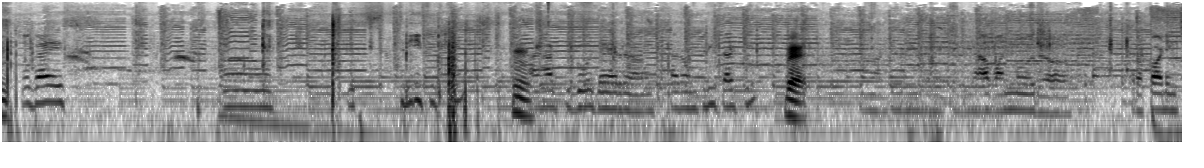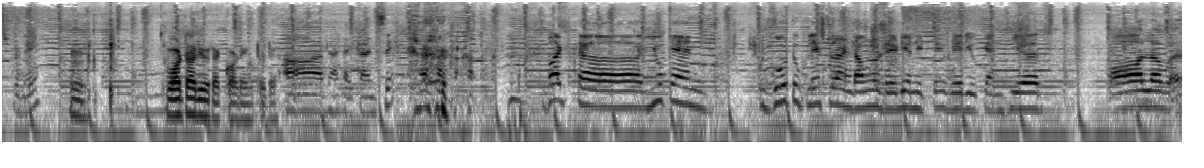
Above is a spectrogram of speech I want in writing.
Hmm. So guys, uh, it's 3.50. Hmm. I have to go there uh, around 3.30. Where? Uh, we have one more uh, recordings today. Hmm. What are you recording today? Uh, that I can't say. but uh, you can go to Play Store and download Radio Nitte where you can hear all our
